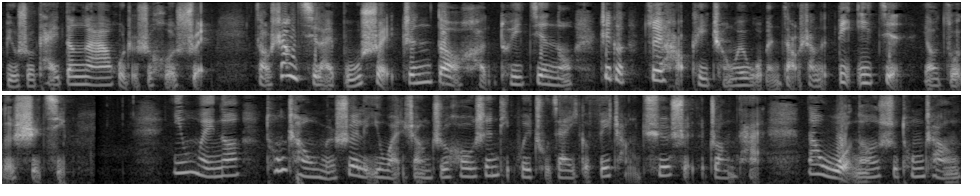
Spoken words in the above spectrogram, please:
比如说开灯啊，或者是喝水。早上起来补水真的很推荐哦，这个最好可以成为我们早上的第一件要做的事情。因为呢，通常我们睡了一晚上之后，身体会处在一个非常缺水的状态。那我呢，是通常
